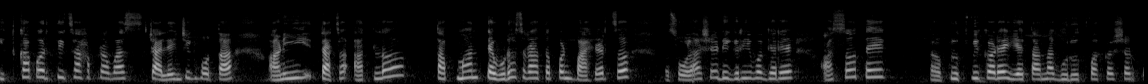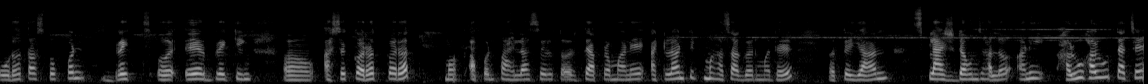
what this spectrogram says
इतका परतीचा हा प्रवास चॅलेंजिंग होता आणि त्याचं आतलं तापमान तेवढंच राहतं पण बाहेरचं सोळाशे डिग्री वगैरे असं ते पृथ्वीकडे येताना गुरुत्वाकर्षण ओढत असतो पण ब्रेक्स एअर ब्रेकिंग असे करत करत मग आपण पाहिलं असेल तर त्याप्रमाणे अटलांटिक महासागरमध्ये ते यान स्प्लॅश डाऊन झालं आणि हळूहळू त्याचे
